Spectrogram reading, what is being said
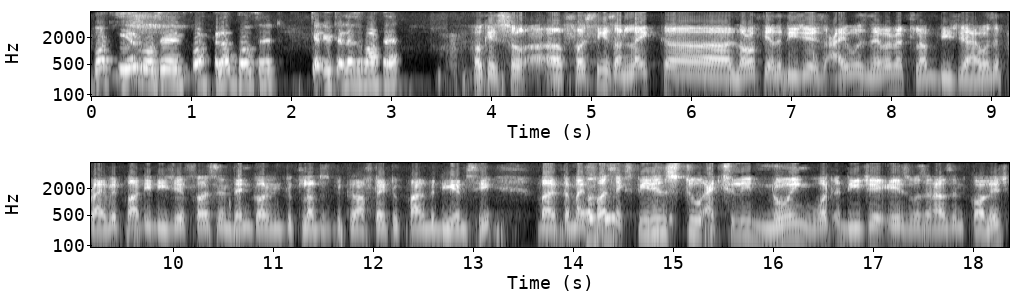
what year was it? What club was it? Can you tell us about that? Okay, so uh, first thing is, unlike uh, a lot of the other DJs, I was never a club DJ. I was a private party DJ first, and then got into clubs because after I took part in the DMC. But my Okay. first experience to actually knowing what a DJ is was when I was in college.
